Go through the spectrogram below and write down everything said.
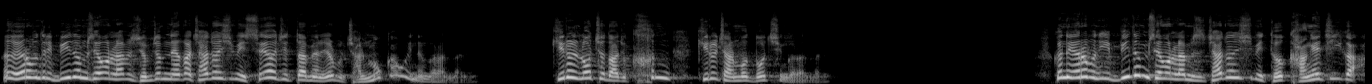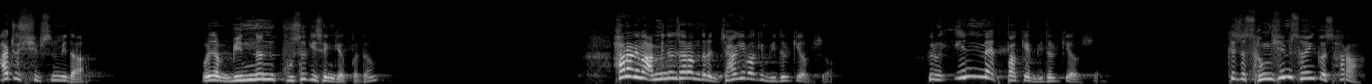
그러니까 여러분들이 믿음 생활을 하면서 점점 내가 자존심이 세워졌다면 여러분 잘못 가고 있는 거란 말이에요. 길을 놓쳐도 아주 큰 길을 잘못 놓친 거란 말이에요. 근데 여러분 이 믿음 생활을 하면서 자존심이 더 강해지기가 아주 쉽습니다. 왜냐하면 믿는 구석이 생겼거든. 하나님 안 믿는 사람들은 자기밖에 믿을 게 없어. 그리고 인맥밖에 믿을 게 없어. 그래서 성심성의껏 살아.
